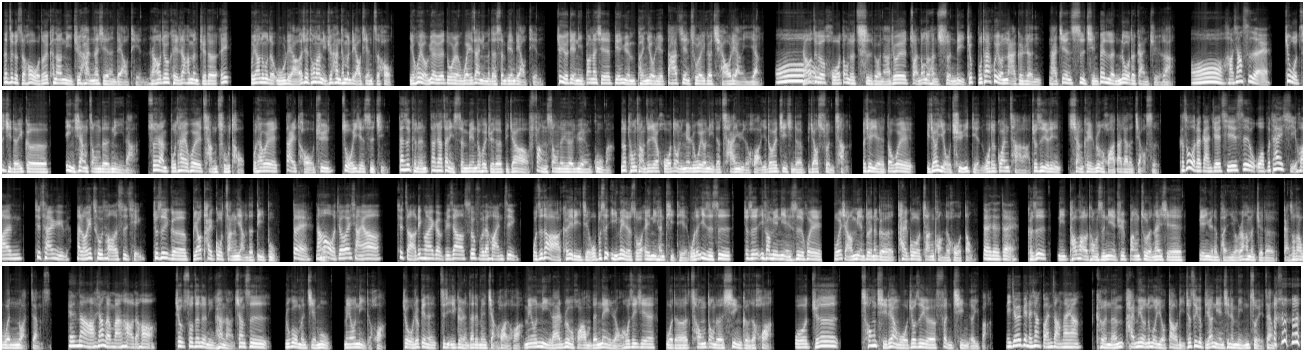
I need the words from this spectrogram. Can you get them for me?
那这个时候我都会看到你去和那些人聊天，然后就可以让他们觉得，哎，不要那么的无聊。而且通常你去和他们聊天之后，也会有越来越多人围在你们的身边聊天，就有点你帮那些边缘朋友也搭建出了一个桥梁一样。哦，然后这个活动的齿轮啊，就会转动的很顺利，就不太会有哪个人、哪件事情被冷落的感觉啦。哦，好像是哎，就我自己的一个印象中的你啦，虽然不太会常出头，不太会带头去做一些事情，但是可能大家在你身边都会觉得比较放松的一个缘故嘛。那通常这些活动里面，如果有你的参与的话，也都会进行的比较顺畅，而且也都会比较有趣一点。我的观察啦，就是有点像可以润滑大家的角色。可是我的感觉其实是我不太喜欢去参与很容易出头的事情，就是一个不要太过张扬的地步。对，然后我就会想要去找另外一个比较舒服的环境。我知道啊，可以理解。我不是一昧的说，哎，你很体贴。我的意思是，就是一方面你也是会不会想要面对那个太过张狂的活动，对对对，可是你逃跑的同时，你也去帮助了那一些边缘的朋友，让他们觉得感受到温暖，这样子。天哪，好像人蛮好的哈。就说真的，你看呐、像是如果我们节目没有你的话，就我就变成自己一个人在那边讲话的话，没有你来润滑我们的内容，或是一些我的冲动的性格的话，我觉得充其量我就是一个愤青而已吧，你就会变得像馆长那样。可能还没有那么有道理，就是一个比较年轻的名嘴这样子。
